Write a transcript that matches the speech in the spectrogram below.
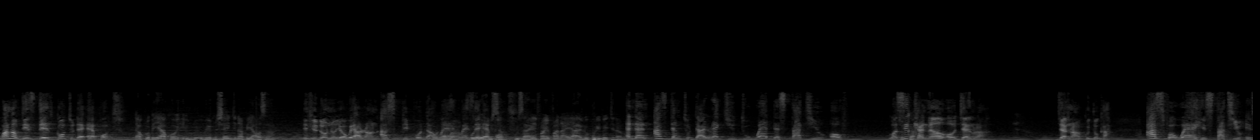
One of these days, go to the airport. Yakoro bi yɛ akɔ wiemhyɛn gyina bea hɔ saa If you don't know your way around, ask people that where, where's the airport? busa hefa hefa na yɛ a ɛlupere bɛgyina no And then ask them to direct you to where the statue of was it Colonel or General? General Kotoka. Ask for where his statue is.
